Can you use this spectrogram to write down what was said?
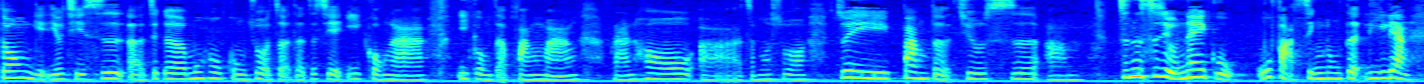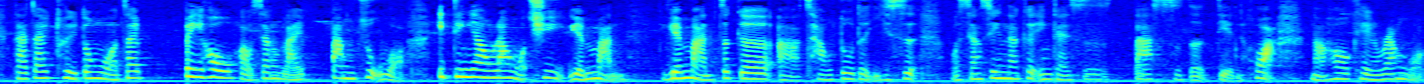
动，也尤其是呃这个幕后工作者的这些义工啊，义工的帮忙，然后啊怎么说，最棒的就是啊，真的是有那股无法形容的力量，他在推动我，在背后好像来帮助我，一定要让我去圆满圆满这个啊超度的仪式。我相信那个应该是。大师的点化，然后可以让我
